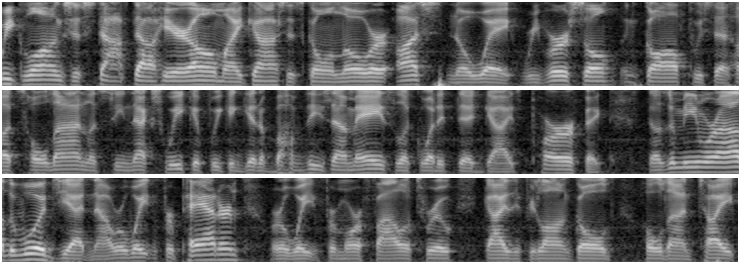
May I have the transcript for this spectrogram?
Week longs just stopped out here. Oh my gosh, it's going lower. Us, no way. Reversal, engulfed. We said, Huts, hold on. Let's see next week if we can get above these MAs. Look what it did, guys. Perfect. Doesn't mean we're out of the woods yet. Now we're waiting for pattern or waiting for more follow through. Guys, if you're long gold, hold on tight.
